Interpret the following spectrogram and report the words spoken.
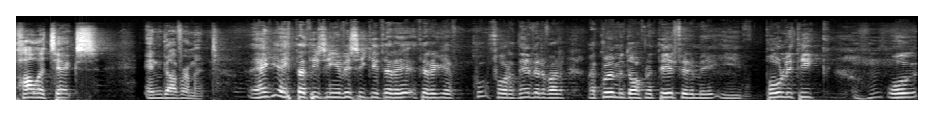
politics and government. Eitt eitt af því sem ég vissi ekki þegar, þegar ég fór að nefnir var að Guð myndi opna dyr fyrir mig í pólitík Mm-hmm. og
